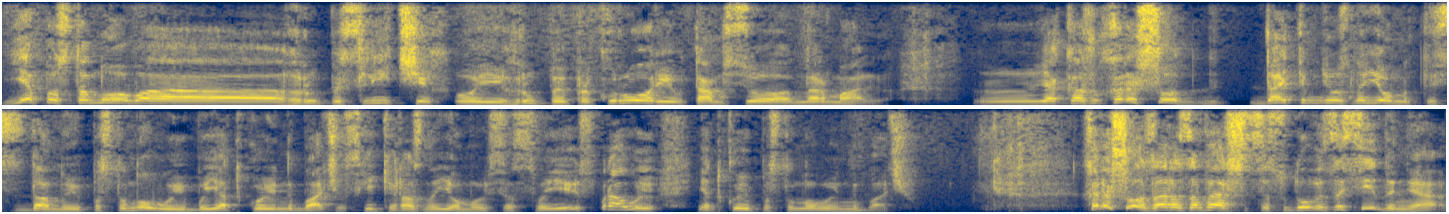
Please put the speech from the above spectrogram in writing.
є постанова групи слідчих, ой, групи прокурорів, там все нормально. Е, Я кажу, хорошо, дайте мені ознайомитись з даною постановою, бо я такої не бачив. Скільки раз знайомився з своєю справою, я такої постанови не бачив. Хорошо, зараз завершиться судове засідання,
